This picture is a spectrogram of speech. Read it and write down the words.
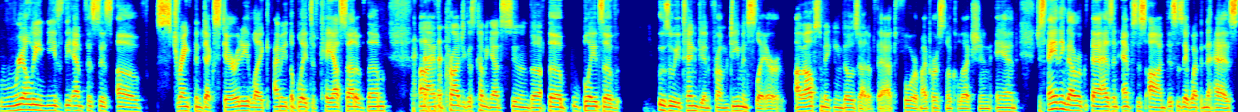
really needs the emphasis of strength and dexterity. Like I made the blades of chaos out of them. Uh, I have a project that's coming out soon. The the blades of Uzui Tengen from Demon Slayer. I'm also making those out of that for my personal collection, and just anything that that has an emphasis on this is a weapon that has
